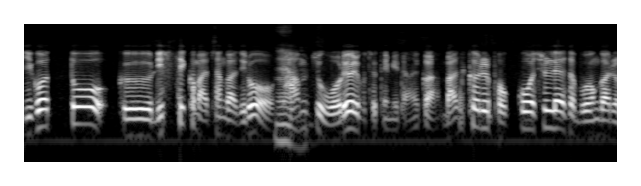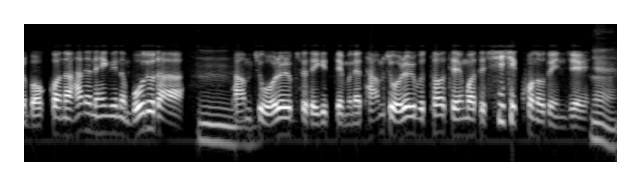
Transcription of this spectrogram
이것도 그 립스틱과 마찬가지로 예. 다음 주 월요일부터 됩니다. 그러니까 마스크를 벗고 실내에서 무언가를 먹거나 하는 행위는 모두 다 음. 다음 주 월요일부터 되기 때문에 다음 주 월요일부터 대형마트 시식 코너도 이제 예.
